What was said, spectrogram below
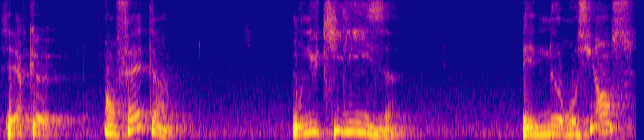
C'est-à-dire que, en fait, on utilise les neurosciences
